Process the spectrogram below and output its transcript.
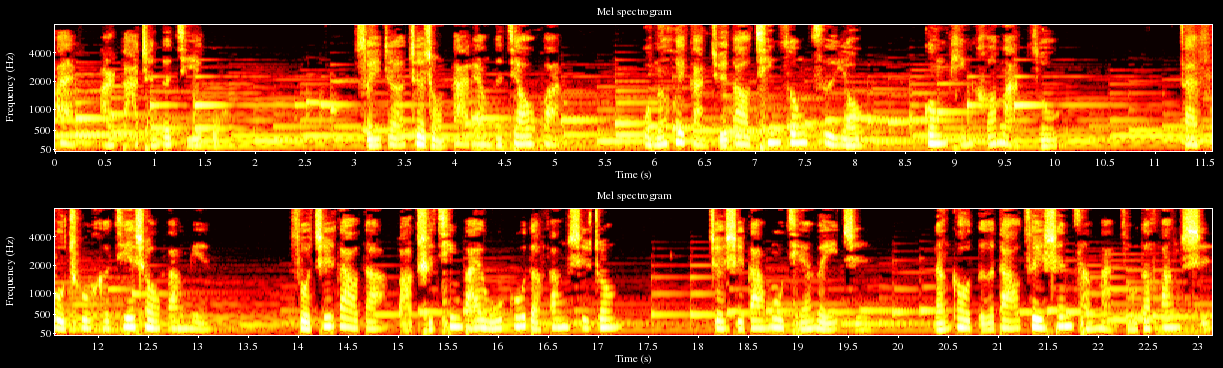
爱而达成的结果。随着这种大量的交换，我们会感觉到轻松、自由、公平和满足。在付出和接受方面，所知道的保持清白无辜的方式中，这是到目前为止能够得到最深层满足的方式。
